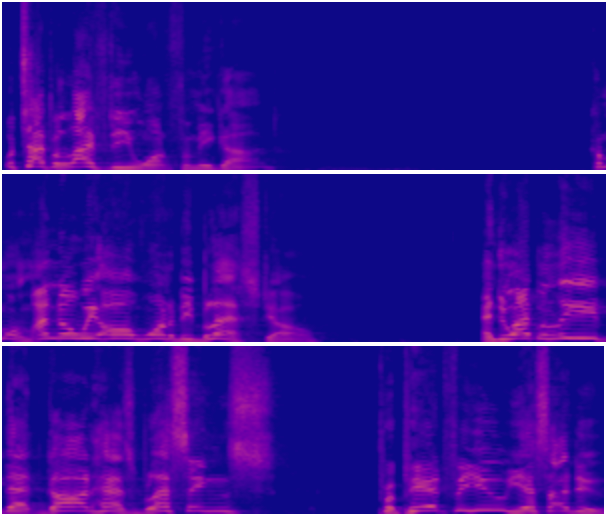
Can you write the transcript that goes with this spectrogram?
What type of life do you want from me, God? Come on, I know we all want to be blessed, y'all. And do I believe that God has blessings prepared for you? Yes, I do.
